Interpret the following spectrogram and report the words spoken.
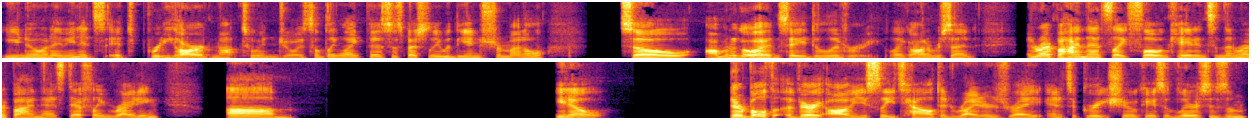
You know what I mean? It's it's pretty hard not to enjoy something like this, especially with the instrumental. So I'm gonna go ahead and say delivery, like 100. percent And right behind that's like flow and cadence, and then right behind that's definitely writing. Um, you know, they're both very obviously talented writers, right? And it's a great showcase of lyricism.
